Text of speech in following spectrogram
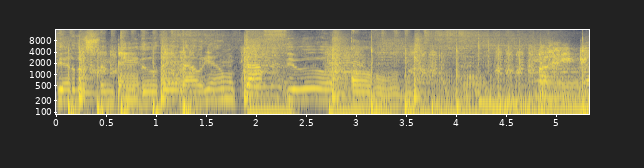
pierdo sentido de la orientación. Mágica.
